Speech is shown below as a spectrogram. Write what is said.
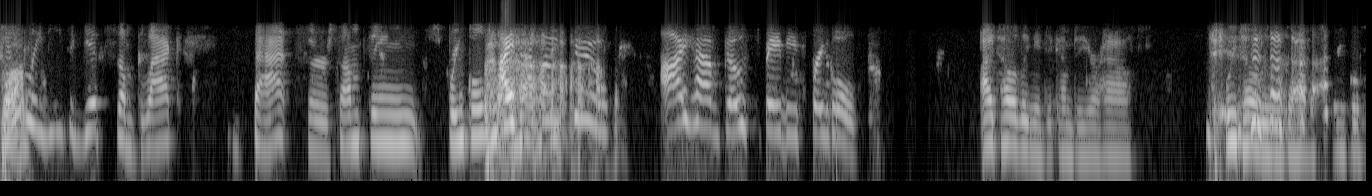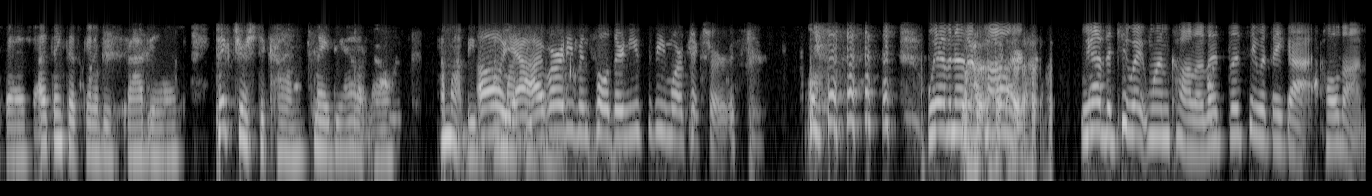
Wow. totally need to get some black bats or something sprinkles. I have those too. I have ghost baby sprinkles. I totally need to come to your house. We totally need to have a sprinkle fest. I think that's going to be fabulous. Pictures to come, maybe. I don't know. I might be. Oh might yeah, be I've wrong. already been told there needs to be more pictures. we have another caller. We have the two eight one caller. Let's let's see what they got. Hold on.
